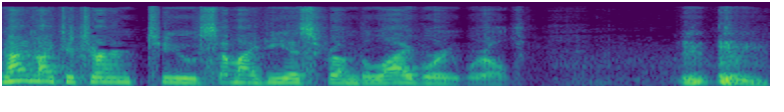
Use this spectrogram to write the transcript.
Now I'd like to turn to some ideas from the library world.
